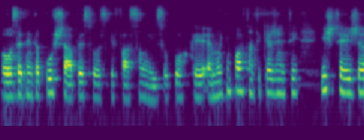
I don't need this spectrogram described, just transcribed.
ou você tenta puxar pessoas que façam isso, porque é muito importante que a gente esteja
